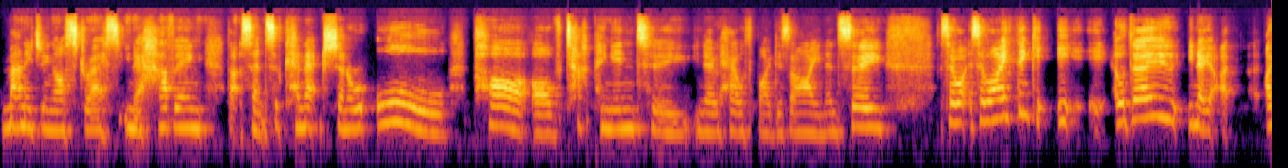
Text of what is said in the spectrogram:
managing our stress you know having having that sense of connection are all part of tapping into you know health by design and so so so i think it, it, although you know I, I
